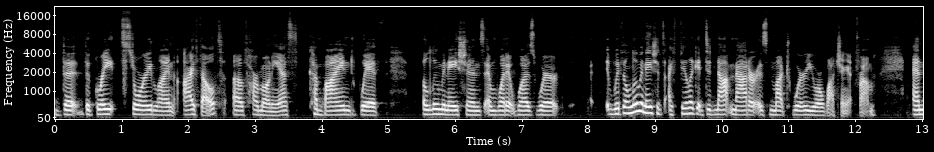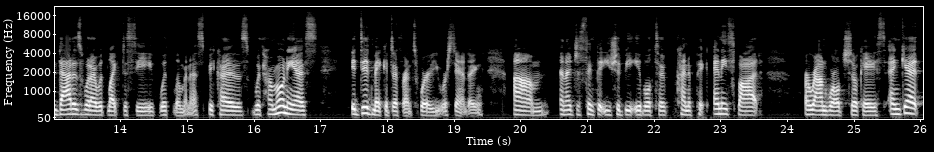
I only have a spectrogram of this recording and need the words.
the the great storyline i felt of harmonious combined with illuminations and what it was where with illuminations i feel like it did not matter as much where you were watching it from. And that is what i would like to see with luminous because with harmonious it did make a difference where you were standing. Um, and i just think that you should be able to kind of pick any spot around world showcase and get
